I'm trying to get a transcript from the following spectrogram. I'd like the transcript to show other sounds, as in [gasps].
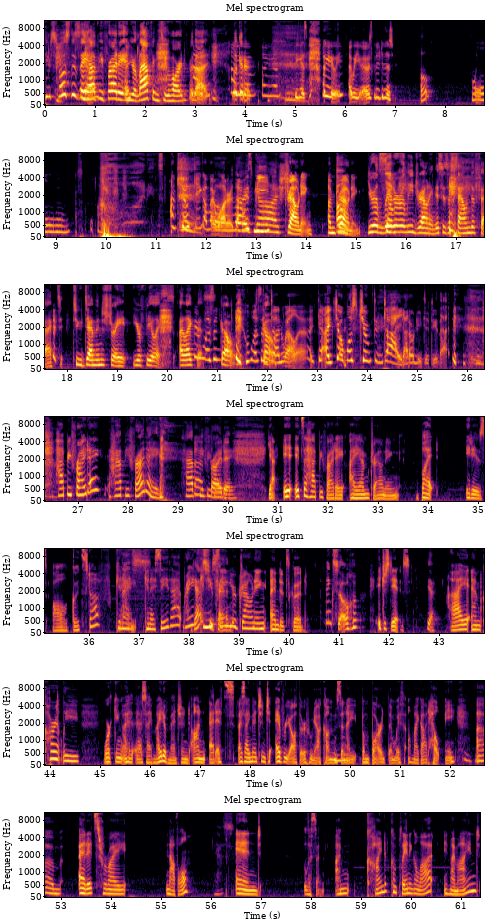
You're supposed to say Happy Friday, and you're laughing too hard for that. Look I at her. I am. Because okay, wait, I, wait, I was gonna do this. Oh, Oh. [laughs] I'm choking on my oh water. that Oh my was me gosh. drowning. I'm Oh, drowning. you're So- literally drowning. This is a sound effect to demonstrate your feelings. I like this. It wasn't. Go. It wasn't Go. done well. I, I almost choked and died. I don't need to do that. [laughs] Happy Friday. Happy Friday. Happy, Happy Friday. Friday. Yeah, it, it's a happy Friday. I am drowning, but it is all good stuff. Can Yes. I can I say that right? Yes, can you, you say can. you're drowning and it's good? I think so. [laughs] It just is. Yeah. I am currently working, as I might have mentioned, on edits. As I mentioned to every author who now comes and I bombard them with, "Oh my God, help me!" Um, edits for my novel. Yes. And listen, I'm kind of complaining a lot in my mind,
